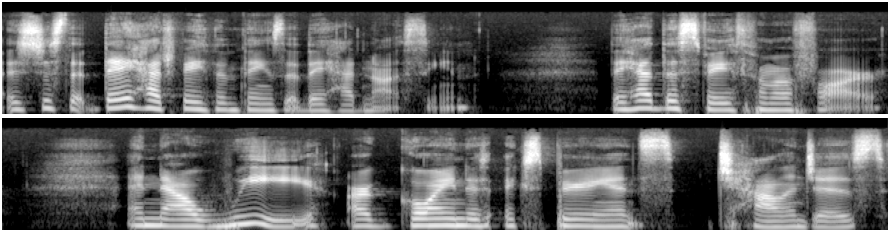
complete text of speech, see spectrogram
It's just that they had faith in things that they had not seen. They had this faith from afar. And now we are going to experience challenges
